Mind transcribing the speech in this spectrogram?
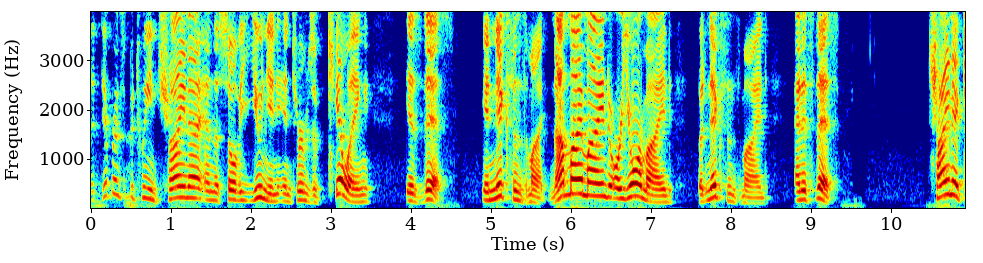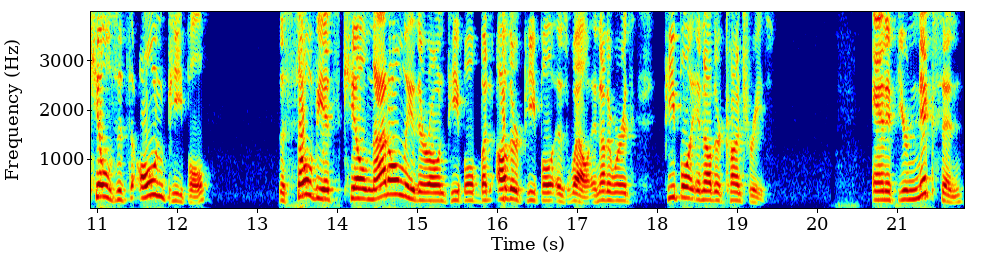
The difference between China and the Soviet Union in terms of killing is this, in Nixon's mind, not my mind or your mind, but Nixon's mind, and it's this: China kills its own people. The Soviets kill not only their own people, but other people as well. In other words, people in other countries. And if you're Nixon,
